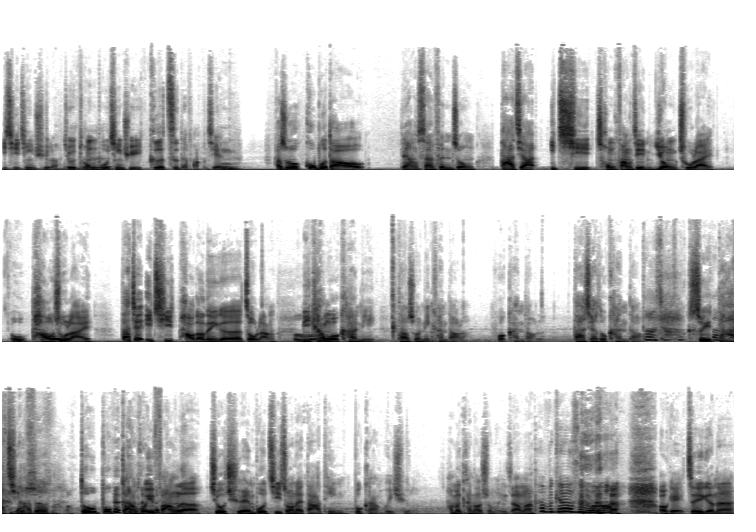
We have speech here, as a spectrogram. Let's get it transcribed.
一起进去了，就同步进去各自的房间。他说过不到两三分钟，大家一起从房间涌出来，哦，跑出来，大家一起跑到那个走廊，你看我看你，他说你看到了，我看到了。大家都看到，所以大家的都不敢回房了，就全部集中在大厅，不敢回去了。他们看到什么，你知道吗？他们看到什么？OK，这个呢，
